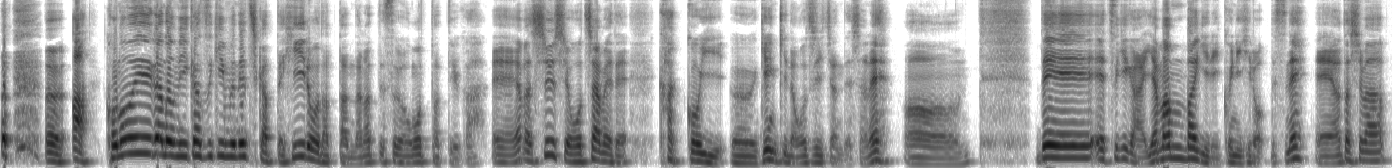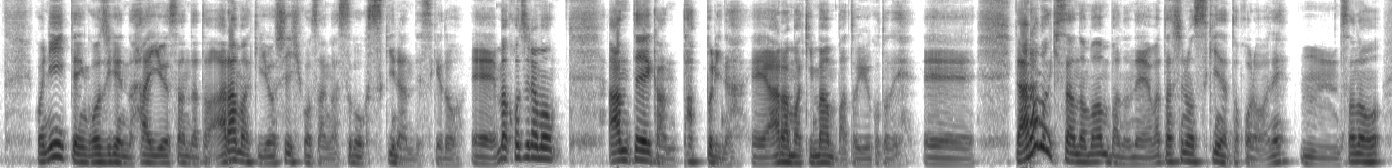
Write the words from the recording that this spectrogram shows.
うん。あ、この映画の三日月宗近ってヒーローだったんだなってすごい思ったっていうか、えー、やっぱ終始お茶目でかっこいい、うん、元気なおじいちゃんでしたね。うん。で、え次が山んばぎり国広ですね。えー、私は、2.5次元の俳優さんだと荒牧義彦さんがすごく好きなんですけど、えー、まあこちらも安定感たっぷりな、えー、荒牧マンバということで、えー、で、荒牧さんのマンバのね、私の好きなところはね、うん、その、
